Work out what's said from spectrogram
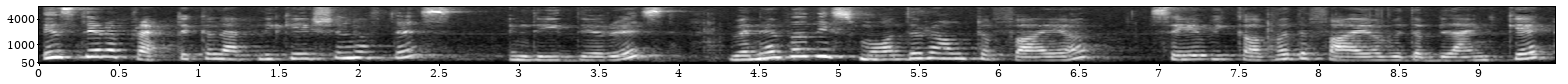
Is there a practical application of this? Indeed, there is. Whenever we smother out a fire, say we cover the fire with a blanket,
